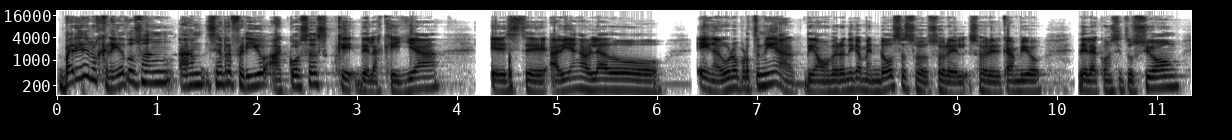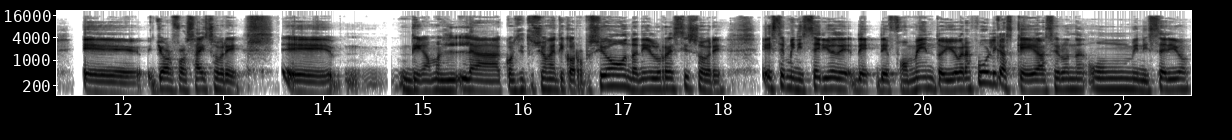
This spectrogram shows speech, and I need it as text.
Varios de los candidatos han, han- se han referido a cosas que, de las que ya este, habían hablado en alguna oportunidad. Digamos, Verónica Mendoza so- sobre, el, sobre el cambio de la constitución, eh, George Forsyth sobre, eh, digamos, la constitución anticorrupción, Daniel Urresti sobre este ministerio de, de- fomento y obras públicas, que va a ser un ministerio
